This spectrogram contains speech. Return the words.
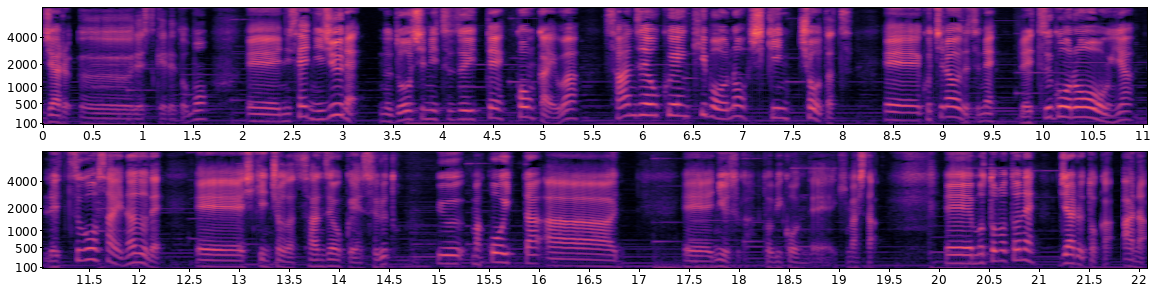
JAL ですけれども、えー、2020年の増資に続いて、今回は3000億円規模の資金調達、えー、こちらをですね、劣後ローンや劣後債などで、えー、資金調達3000億円するという、まあ、こういったあ、えー、ニュースが飛び込んできました。えー、もともとね、JAL とか ANA、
